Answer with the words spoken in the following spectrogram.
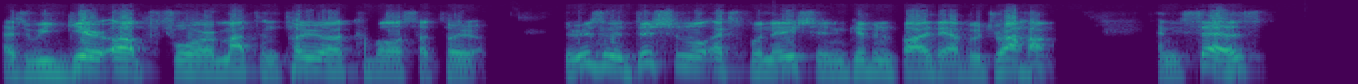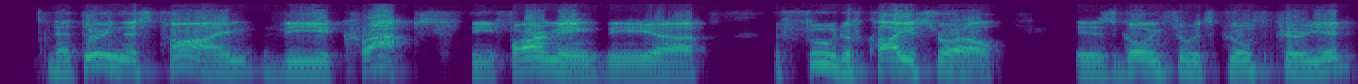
as we gear up for Matan Torah, Kabbalah Satorah. There is an additional explanation given by the Avudraham, and he says that during this time, the crops, the farming, the uh, the food of Klal Yisrael is going through its growth period.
